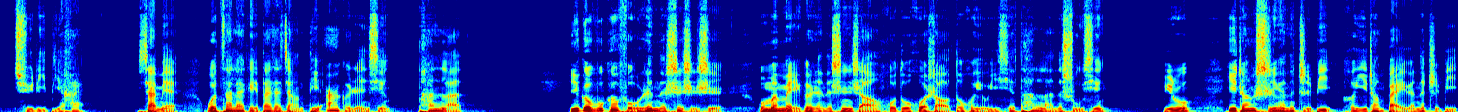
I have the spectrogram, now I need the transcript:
——趋利避害。下面我再来给大家讲第二个人性——贪婪。一个无可否认的事实是，我们每个人的身上或多或少都会有一些贪婪的属性，比如。一张十元的纸币和一张百元的纸币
